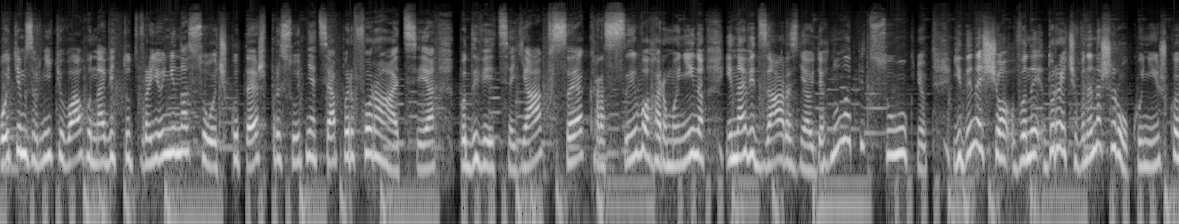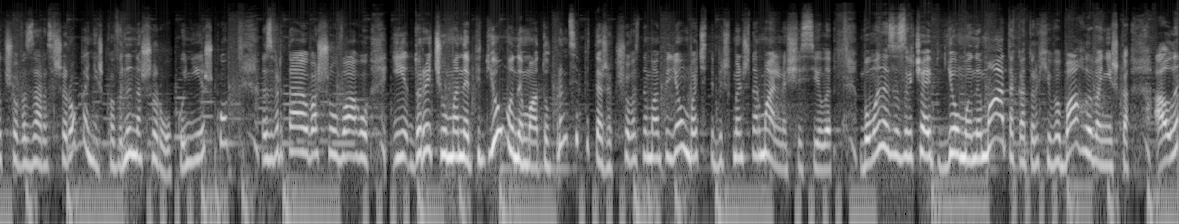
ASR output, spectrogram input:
Потім зверніть увагу, навіть тут в районі носочку теж присутня ця перфорація. Подивіться, як все красиво, гармонійно. І навіть зараз я одягнула під сукню. Єдине, що вони, до речі, вони на широку ніжку. Якщо у вас зараз широка ніжка, вони на широку ніжку. Звертаю вашу увагу. І, до речі, у мене підйому нема, то в принципі теж, якщо у вас немає підйому, бачите, більш-менш нормально ще сіли. Бо у мене зазвичай підйому нема, така трохи вибаглива ніжка. Але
